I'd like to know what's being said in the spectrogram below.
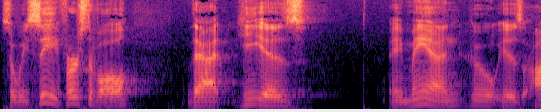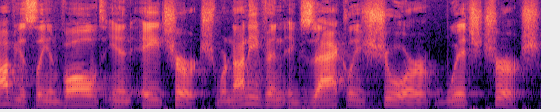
So we see, first of all, that he is a man who is obviously involved in a church. We're not even exactly sure which church,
